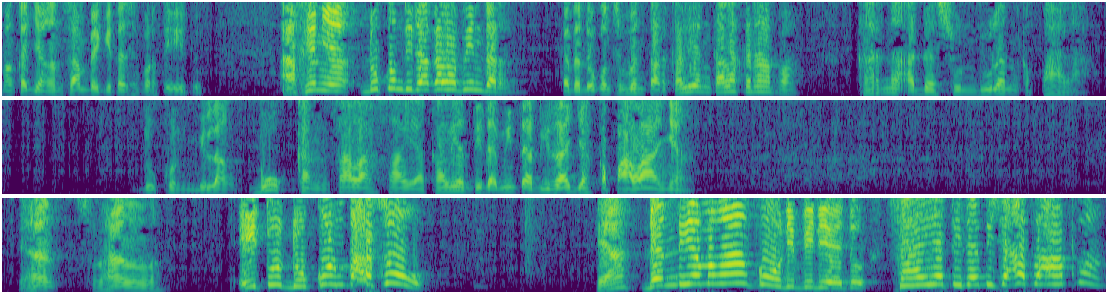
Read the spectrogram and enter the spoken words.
Maka jangan sampai kita seperti itu. Akhirnya dukun tidak kalah pintar. Kata dukun sebentar, kalian kalah kenapa? Karena ada sundulan kepala. Dukun bilang, bukan salah saya, kalian tidak minta dirajah kepalanya. Ya, subhanallah. Itu dukun palsu. Ya, dan dia mengaku di video itu, saya tidak bisa apa-apa.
